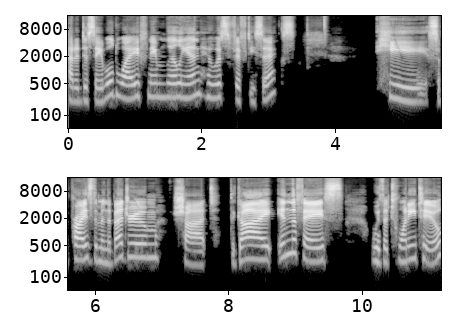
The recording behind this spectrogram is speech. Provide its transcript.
had a disabled wife named Lillian, who was 56. He surprised them in the bedroom, shot the guy in the face with a 22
